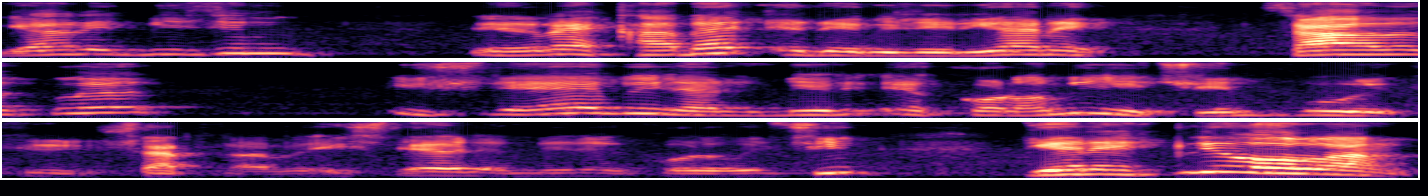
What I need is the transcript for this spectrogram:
Yani bizim e, rekabet edebilir, yani sağlıklı işleyebilen bir ekonomi için, bu iki şartlarda işleyebilen bir ekonomi için gerekli olan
